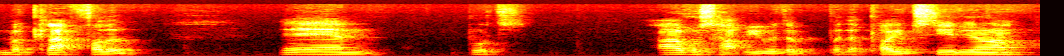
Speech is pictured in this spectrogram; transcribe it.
and we clapped for them. Um, but I was happy with the with the point, Steve. You know.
